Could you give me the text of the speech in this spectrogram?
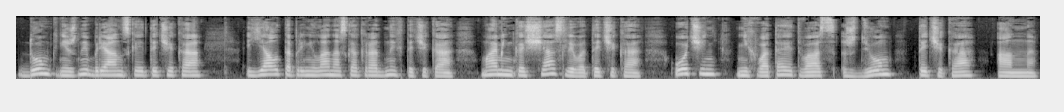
дом княжны Брянской ТЧК. Ялта приняла нас как родных ТЧК. Маменька счастлива ТЧК. Очень не хватает вас. Ждем ТЧК Анна.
